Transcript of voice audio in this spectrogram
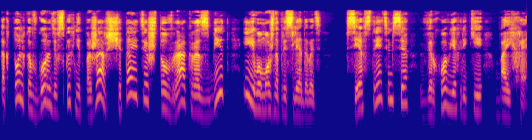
Как только в городе вспыхнет пожар, считайте, что враг разбит, и его можно преследовать. Все встретимся в верховьях реки Байхэ.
